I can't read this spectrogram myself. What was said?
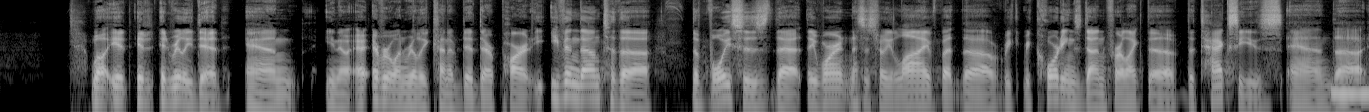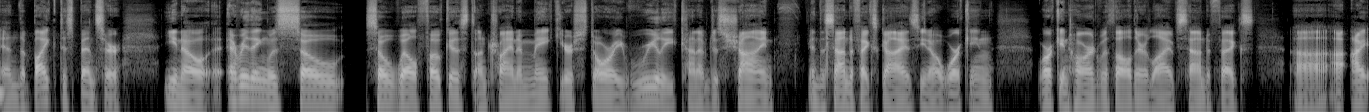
well, it, it, it really did. And, you know, everyone really kind of did their part, even down to the the voices that they weren't necessarily live, but the re- recordings done for like the the taxis and the mm-hmm. and the bike dispenser. You know, everything was so so well focused on trying to make your story really kind of just shine. And the sound effects guys, you know, working working hard with all their live sound effects. Uh, I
